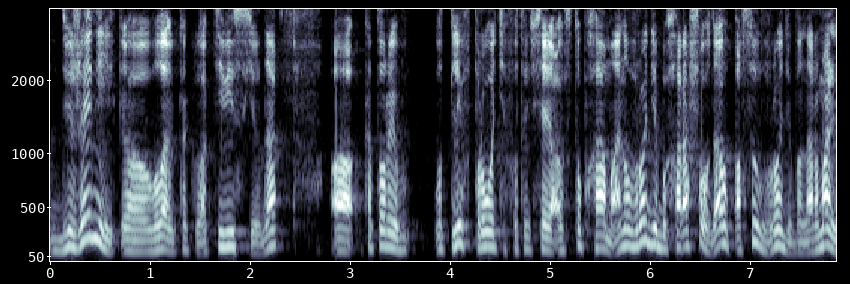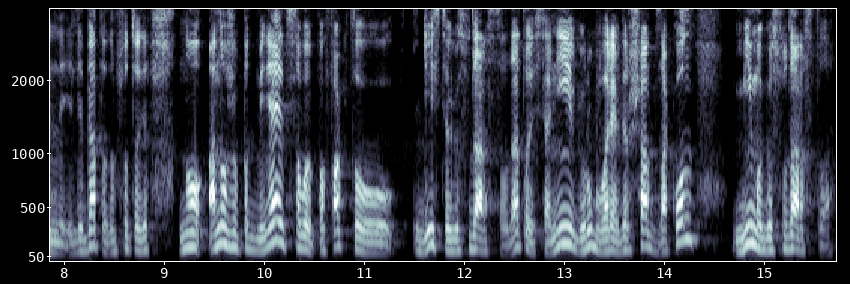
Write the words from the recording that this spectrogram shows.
движений, э, как активистских, да, а, которые вот Лев против, вот эти все стоп-хамы, оно вроде бы хорошо, да, посыл вроде бы нормальный, ребята там что-то... Но оно же подменяет собой по факту действия государства, да, то есть они, грубо говоря, вершат закон мимо государства.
